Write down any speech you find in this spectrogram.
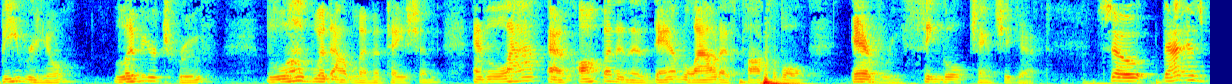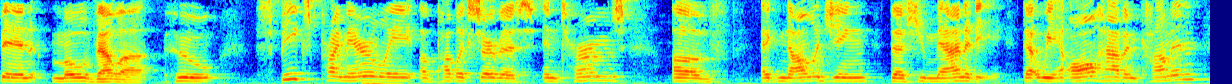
be real, live your truth, love without limitation, and laugh as often and as damn loud as possible every single chance you get. So that has been Moe Vela, who speaks primarily of public service in terms of acknowledging the humanity that we all have in common.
